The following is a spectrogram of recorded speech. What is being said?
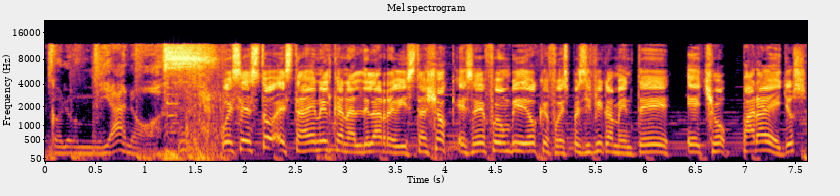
Colombianos. Pues esto está en el canal de la revista Shock. Ese fue un video que fue específicamente hecho para ellos,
